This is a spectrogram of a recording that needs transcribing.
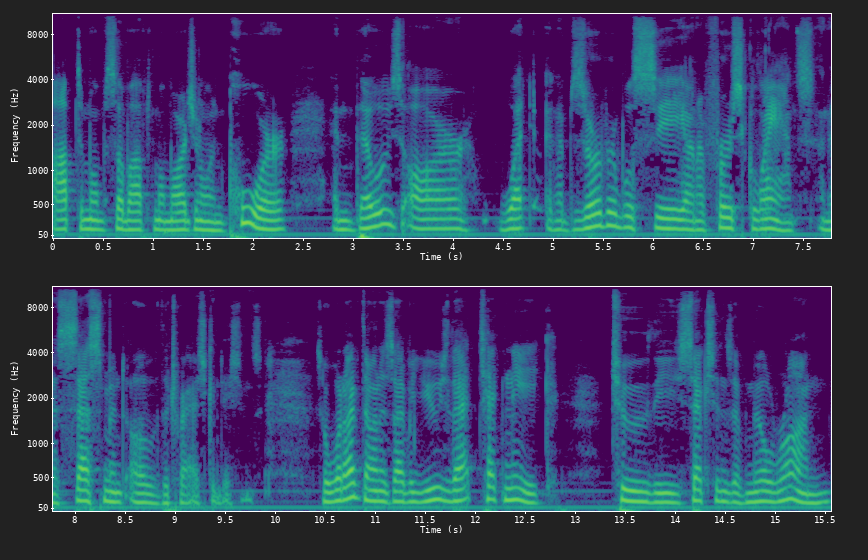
optimum, suboptimal, marginal, and poor, and those are what an observer will see on a first glance, an assessment of the trash conditions. So what I've done is I've used that technique to the sections of Mill Run,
